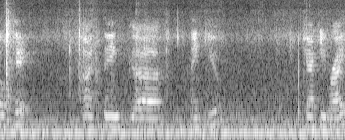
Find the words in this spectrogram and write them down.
Okay, I think, uh, thank you. Jackie Wright?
